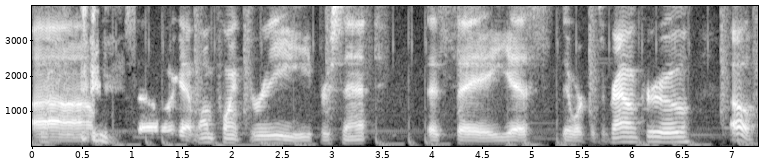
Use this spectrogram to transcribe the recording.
Um, so I got 1.3 percent that say yes, they work as a ground crew. Oh,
